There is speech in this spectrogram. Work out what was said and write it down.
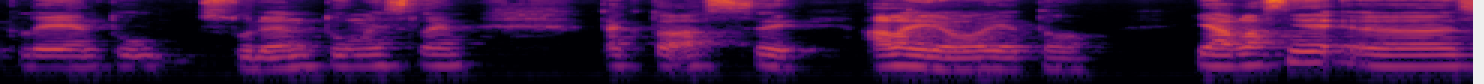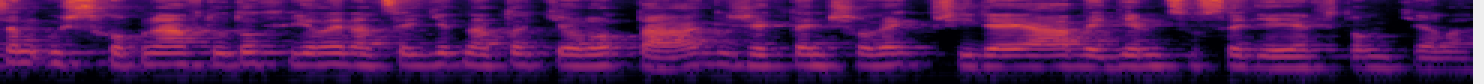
klientů, studentů, myslím, tak to asi, ale jo, je to já vlastně uh, jsem už schopná v tuto chvíli nacítit na to tělo tak, že ten člověk přijde, já vidím, co se děje v tom těle.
